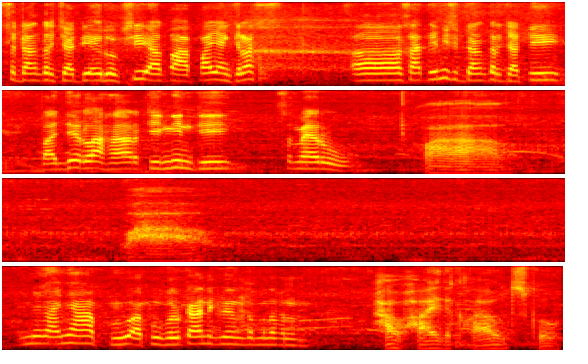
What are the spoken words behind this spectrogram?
sedang terjadi erupsi atau apa. Yang jelas uh, saat ini sedang terjadi banjir lahar dingin di Semeru. Wow. Wow. Ini kayaknya abu abu vulkanik nih teman-teman. How high the clouds go,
